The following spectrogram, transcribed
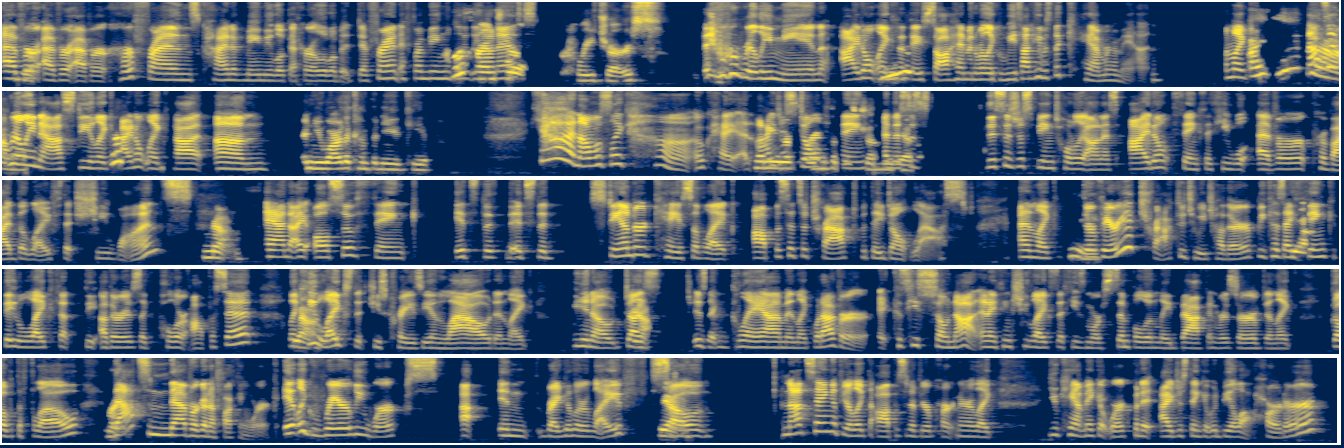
Ever, ever, ever. Her friends kind of made me look at her a little bit different, if I'm being Her completely friends were- honest. Creatures. They were really mean. I don't like that they saw him and were like, we thought he was the cameraman. I'm like, I hate that's that. like really nasty. Like, I don't like that. Um, and you are the company you keep. yeah, and I was like, huh, okay. And Let I just don't think, and this is this is just being totally honest. I don't think that he will ever provide the life that she wants. No. And I also think it's the it's the standard case of like opposites attract, but they don't last. And like they're Hmm. very attracted to each other because I Yeah. think they like that the other is like polar opposite. Like he likes that she's crazy and loud and like, you know, does Yeah. Is like glam and like whatever. Because he's so not. And I think she likes that he's more simple and laid back and reserved and like go with the flow. Right. That's never gonna fucking work. It like rarely works uh, in regular life. Yeah. So, not saying if you're like the opposite of your partner, like you can't make it work, but it, I just think it would be a lot harder.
